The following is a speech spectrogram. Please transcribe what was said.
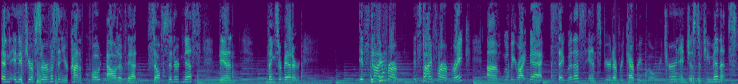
and and if you're of service and you're kind of quote out of that self centeredness, then things are better. It's time for our it's time for our break. Um, we'll be right back. Stay with us, and Spirit of Recovery will return in just a few minutes.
